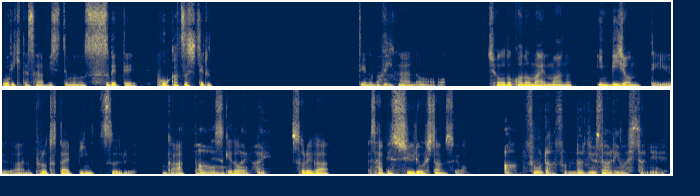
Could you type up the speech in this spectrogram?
降りてきたサービスってものを全て包括してるっていうのが、あの、ちょうどこの前もあの、インビジョンっていうあのプロトタイピングツールがあったんですけど、はいはい。それがサービス終了したんですよ。あ、そうだ、そんなニュースありましたね。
